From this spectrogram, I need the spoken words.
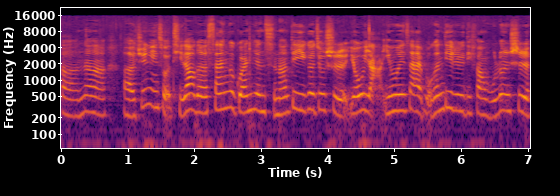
呃，那呃，君宁所提到的三个关键词呢，第一个就是优雅，因为在勃艮第这个地方，无论是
